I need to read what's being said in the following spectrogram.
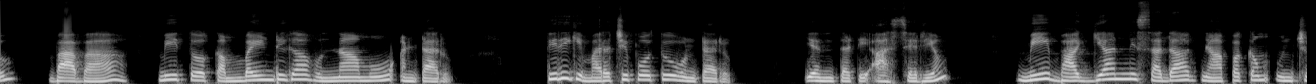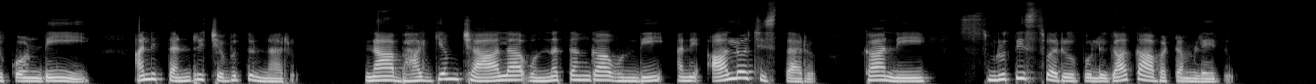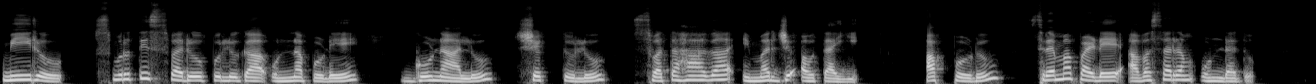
బాబా మీతో కంబైండ్గా ఉన్నాము అంటారు. తిరిగి మరచిపోతూ ఉంటారు. ఎంతటి ఆశ్చర్యం! మీ భాగ్యాన్ని సదా జ్ఞాపకం ఉంచుకోండి అని తండ్రి చెబుతున్నారు. నా భాగ్యం చాలా ఉన్నతంగా ఉంది అని ఆలోచిస్తారు కానీ స్మృతి స్వరూపులుగా కావటం లేదు. మీరు స్మృతి స్వరూపులుగా ఉన్నప్పుడే గుణాలు శక్తులు స్వతహాగా ఇమర్జ్ అవుతాయి. అప్పుడు శ్రమపడే అవసరం ఉండదు.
